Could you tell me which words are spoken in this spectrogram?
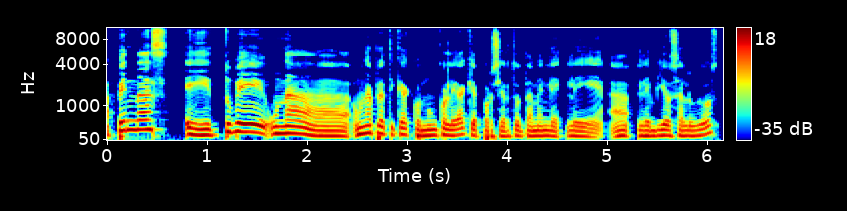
apenas eh, tuve una, una plática con un colega que, por cierto, también le, le, ah, le envío saludos.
